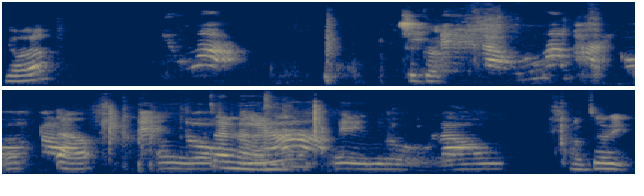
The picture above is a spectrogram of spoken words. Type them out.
有了。这个。在哪里？哦，这里。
